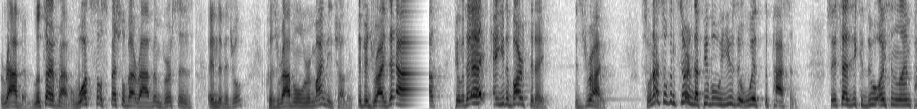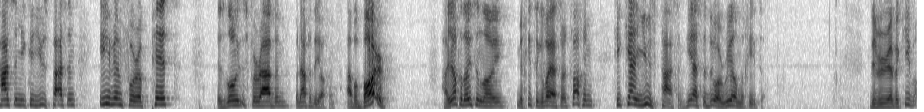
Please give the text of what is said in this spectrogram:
rabbim. Lutzarich rabbim. What's so special about rabbim versus individual? Because rabbim will remind each other. If it dries out, people say, hey, can't eat the bar today. It's dry. So we're not so concerned that people will use it with the pasim. So he says you could do oisin lim pasim, you could use pasim even for a pit, as long as it's for rabbim, but not for the yochim. Av a bar, oisin loy mechitza asar tfachim, he can't use pasim. He has to do a real mechitza. Divi Rebbe Kiva.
